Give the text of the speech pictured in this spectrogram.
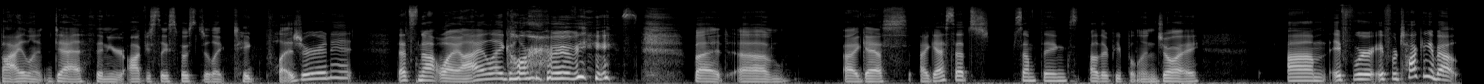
violent death and you're obviously supposed to like take pleasure in it. That's not why I like horror movies. but um, I guess I guess that's something other people enjoy. Um, if we're if we're talking about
